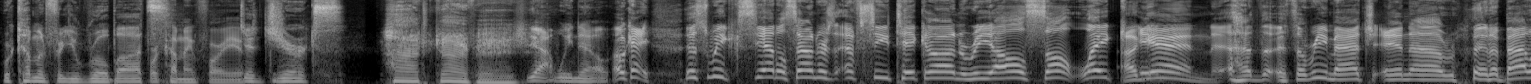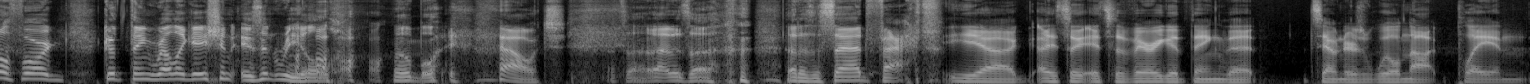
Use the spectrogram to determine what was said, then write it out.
We're coming for you, robots. We're coming for you. You jerks. Hot garbage. Yeah, we know. Okay, this week Seattle Sounders FC take on Real Salt Lake Again. Uh, the- it's a rematch in a in a battle for good thing relegation isn't real. oh boy, Ouch. That's a, that is a that is a sad fact. Yeah, it's a it's a very good thing that Sounders will not play in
